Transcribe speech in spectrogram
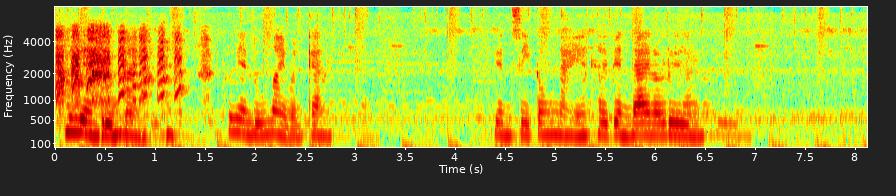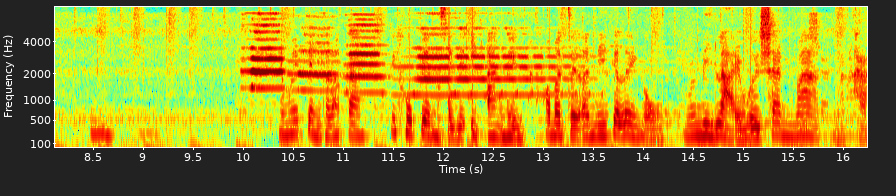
เพิ่งเรียนรู้ใหม่เพิ่งเรียนรู้ใหม่เหมือนกัน เปลี่ยนสีตรงไหนเคยเปลี่ยนได้แล้วลืมยังไม่เปลี่ยนก็แล้วกันพี่ครูเปลี่ยนใส่อีกอันหนึ่งพอมาเจออันนี้ก็เลยงงมันมีหลายเวอร์ชั่นมากนะคะ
